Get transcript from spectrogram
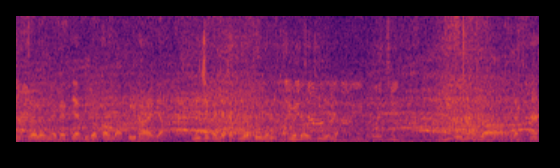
2ပွဲလုံးနဲ့ပဲပြန်ပြီးတော့ကောင်တာပေးထားတယ်ဗျမြင့်ချင်ကနေထပ်ပြီးတော့ပေးတယ်ခေါင်းရက်တော့ထိရဗျပွဲချင်းဘုမန်ကလက်ဟန်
